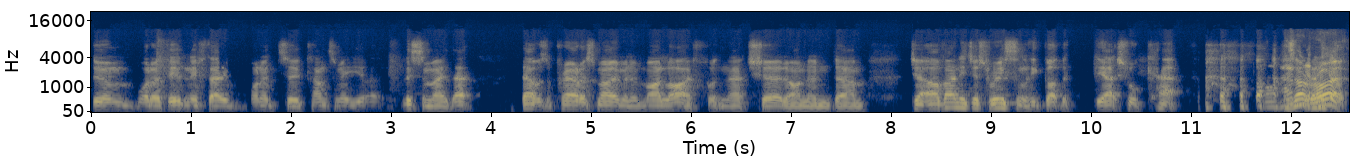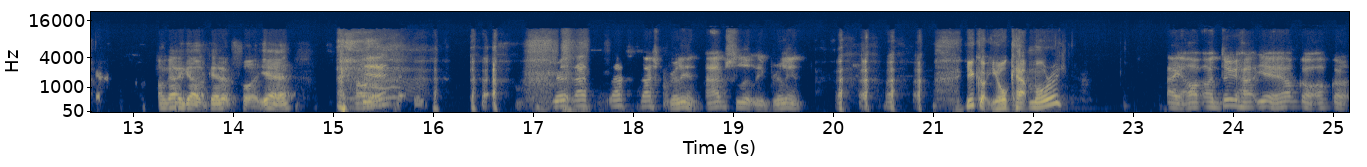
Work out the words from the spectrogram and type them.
doing what I did, and if they wanted to come to me, yeah, listen, mate, that that was the proudest moment of my life putting that shirt on, and um, I've only just recently got the, the actual cap. Oh, Is that right? I'm to go get it for it. Yeah. Yeah. that's that's that's brilliant. Absolutely brilliant. you got your cap, Maury? Hey, I, I do have. Yeah, I've got I've got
